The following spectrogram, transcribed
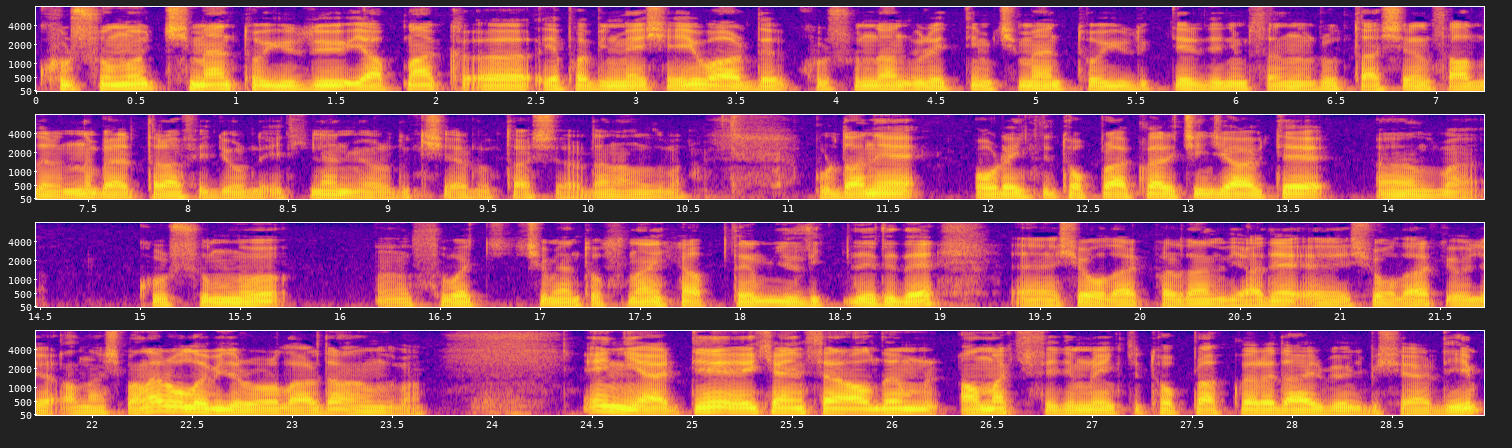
kurşunlu çimento yüzüğü yapmak e, yapabilme şeyi vardı. Kurşundan ürettiğim çimento yüzükleri dediğim sanırım ruh taşlarının saldırını bertaraf ediyordu. Etkilenmiyordu kişiler ruh taşlardan anladın mı? Burada ne o renkli topraklar için Cavit'e anladın mı? Kurşunlu sıva çimentosundan yaptığım yüzükleri de e, şey olarak paradan ziyade e, şey olarak öyle anlaşmalar olabilir oralarda anladın mı? En nihayetinde kendisinden aldığım, almak istediğim renkli topraklara dair böyle bir şeyler diyeyim.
